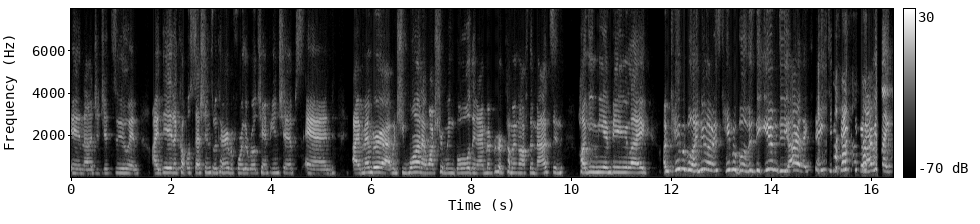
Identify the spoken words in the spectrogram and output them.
in, in uh, Jiu Jitsu. And I did a couple sessions with her before the world championships. And I remember uh, when she won, I watched her win gold. And I remember her coming off the mats and hugging me and being like, I'm capable. I knew I was capable. It was the EMDR. Like, thank you, thank you. And I was like,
